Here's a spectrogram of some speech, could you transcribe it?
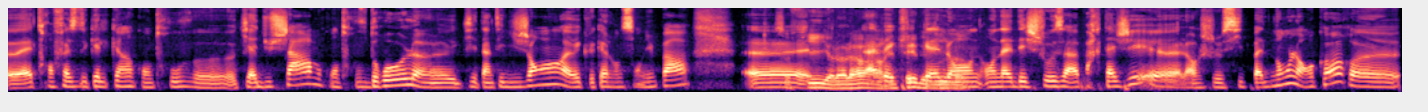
être en face de quelqu'un qu'on trouve euh, qui a du charme, qu'on trouve drôle, euh, qui est intelligent, avec lequel on ne s'ennuie pas. euh, Sophie, oh là là, avec arrêtez de lesquels me- on, on a des choses à partager. Alors, je cite pas de nom, là encore. Euh,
